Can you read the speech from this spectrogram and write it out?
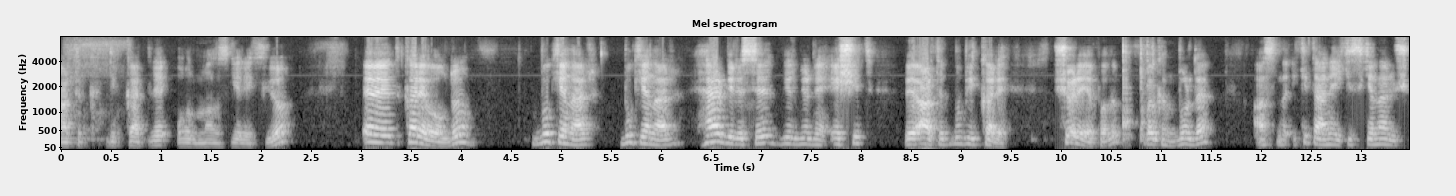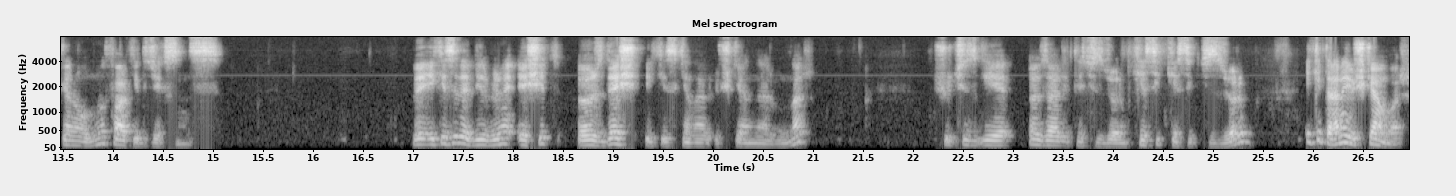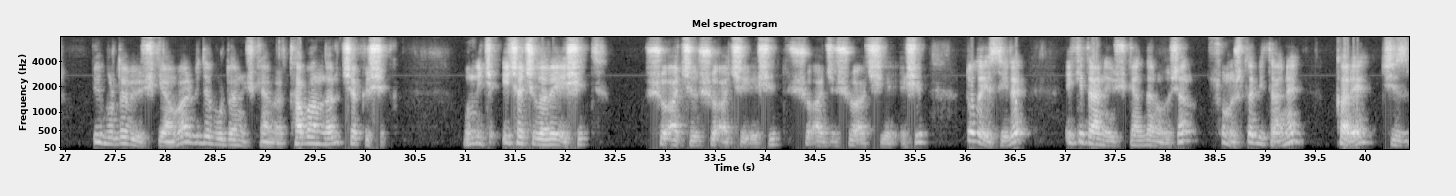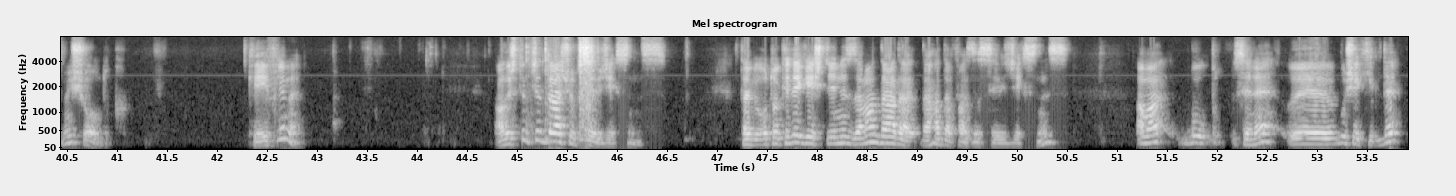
artık dikkatli olmanız gerekiyor. Evet kare oldu. Bu kenar, bu kenar her birisi birbirine eşit ve artık bu bir kare. Şöyle yapalım. Bakın burada aslında iki tane ikizkenar üçgen olduğunu fark edeceksiniz. Ve ikisi de birbirine eşit özdeş ikizkenar üçgenler bunlar. Şu çizgiyi özellikle çiziyorum. Kesik kesik çiziyorum. İki tane üçgen var. Bir burada bir üçgen var. Bir de buradan üçgen var. Tabanları çakışık. Bunun iç, iç açıları eşit. Şu açı şu açı eşit. Şu açı şu açıya eşit. Dolayısıyla iki tane üçgenden oluşan sonuçta bir tane kare çizmiş olduk. Keyifli mi? Alıştıkça daha çok seveceksiniz. Tabii AutoCAD'e geçtiğiniz zaman daha da daha da fazla seveceksiniz. Ama bu, bu sene e, bu şekilde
